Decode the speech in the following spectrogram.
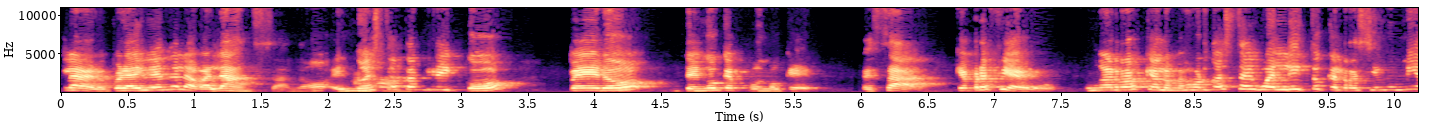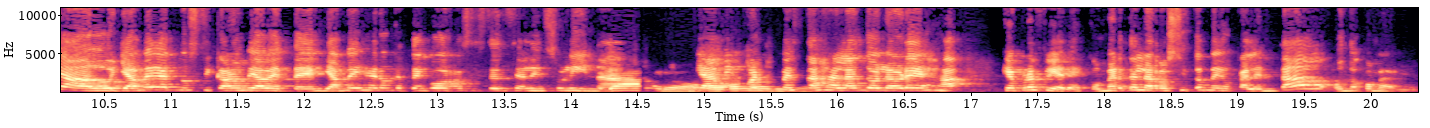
Claro, pero ahí viene la balanza, ¿no? Eh, no está tan rico, pero tengo que como que pesar. ¿Qué prefiero? Un arroz que a lo mejor no está igualito que el recién humeado, ya me diagnosticaron diabetes, ya me dijeron que tengo resistencia a la insulina, ya mi cuerpo me está jalando la oreja. ¿Qué prefieres? ¿Comerte el arrocito medio calentado o no comerlo?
